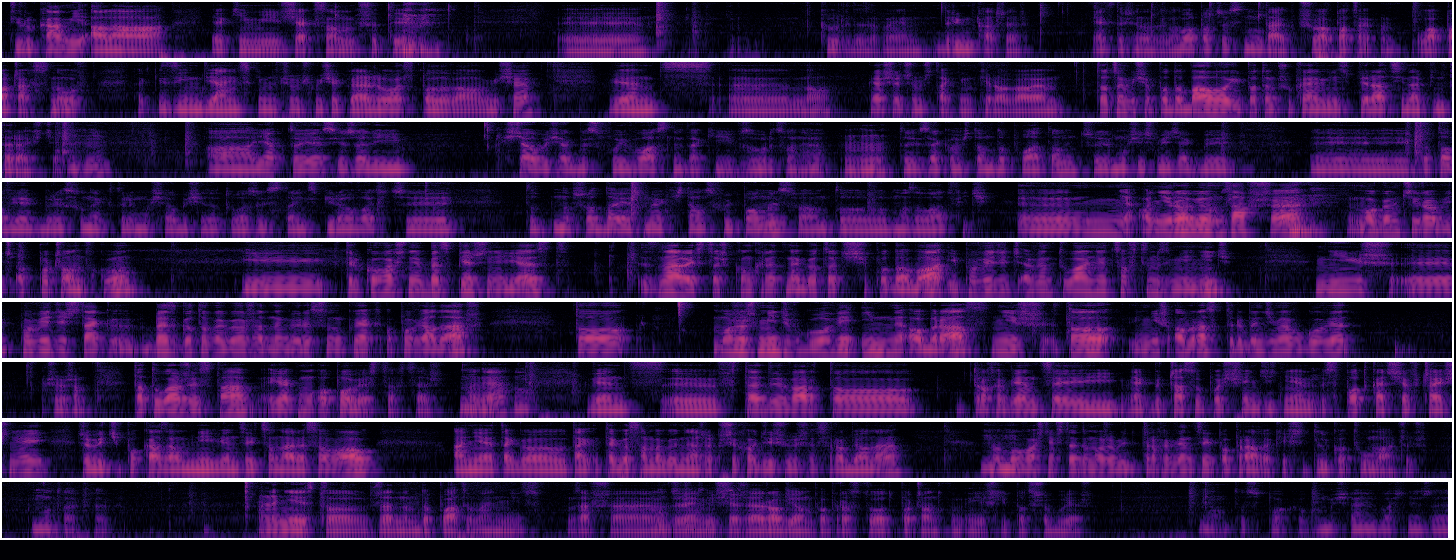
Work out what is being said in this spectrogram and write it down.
piórkami ala jakimiś, jak są przy tym y, kurde, zapomniałem, Dreamcatcher. Jak to się nazywa? Łapacze snów. Tak, przy łapaczach, łapaczach snów. Tak z indiańskim czymś mi się kojarzyło, spodobało mi się. Więc yy, no, ja się czymś takim kierowałem. To, co mi się podobało i potem szukałem inspiracji na Pinterestie. Mhm. A jak to jest, jeżeli chciałbyś jakby swój własny taki wzór, co nie? Mhm. To jest jakąś tam dopłatą, czy musisz mieć jakby yy, gotowy jakby rysunek, który musiałby się tatuażysta inspirować, czy to na przykład dajesz mu jakiś tam swój pomysł, a on to ma załatwić? Yy, nie, oni robią zawsze, mogą ci robić od początku i tylko właśnie bezpieczniej jest znaleźć coś konkretnego, co ci się podoba i powiedzieć ewentualnie, co w tym zmienić, niż yy, powiedzieć tak bez gotowego żadnego rysunku, jak opowiadasz, to możesz mieć w głowie inny obraz niż to, niż obraz, który będzie miał w głowie, przepraszam, tatuażysta, jak mu opowiesz, co chcesz, no, nie? tak, no. Więc y, wtedy warto trochę więcej jakby czasu poświęcić, nie wiem, spotkać się wcześniej, żeby ci pokazał mniej więcej co narysował, a nie tego, ta, tego samego dnia, że przychodzisz już jest robione, no Mhm. bo właśnie wtedy może być trochę więcej poprawek, jeśli tylko tłumaczysz. No tak, tak. Ale nie jest to żadną dopłatą ani nic. Zawsze No, wydaje to mi się, że robią po prostu od początku, jeśli potrzebujesz. No to spoko, bo myślałem właśnie, że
